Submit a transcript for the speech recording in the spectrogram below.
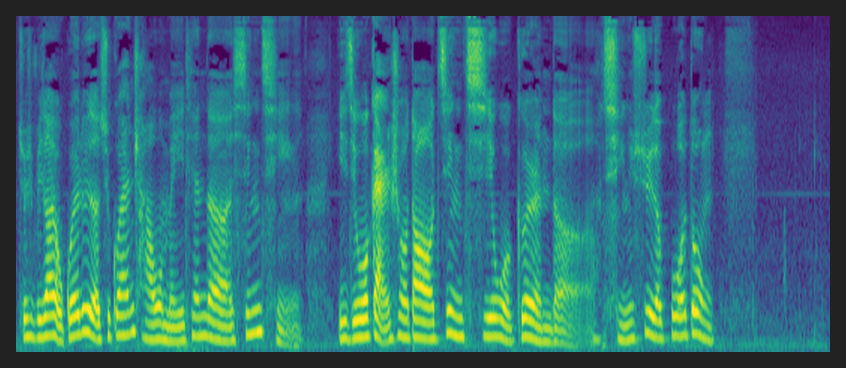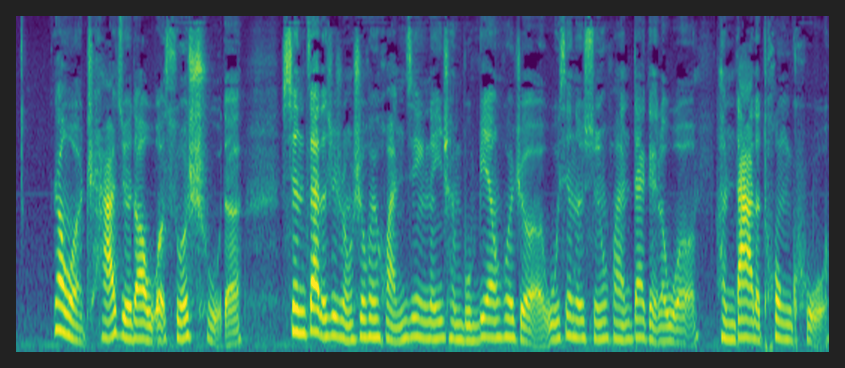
就是比较有规律的去观察我每一天的心情，以及我感受到近期我个人的情绪的波动，让我察觉到我所处的。现在的这种社会环境的一成不变或者无限的循环，带给了我很大的痛苦。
